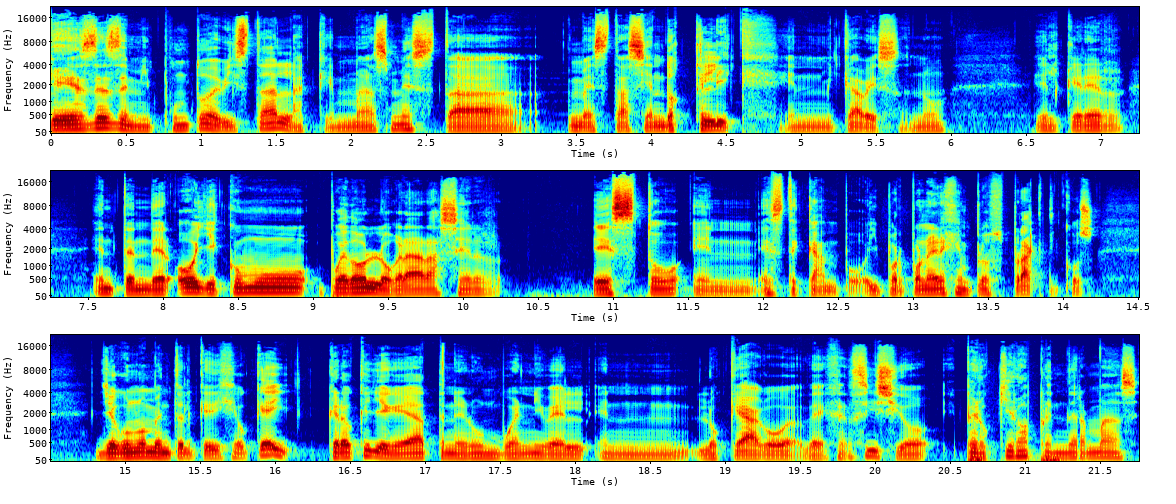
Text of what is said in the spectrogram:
Que es desde mi punto de vista la que más me está, me está haciendo clic en mi cabeza, ¿no? el querer entender, oye, ¿cómo puedo lograr hacer esto en este campo? Y por poner ejemplos prácticos, llegó un momento en el que dije, ok, creo que llegué a tener un buen nivel en lo que hago de ejercicio, pero quiero aprender más.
